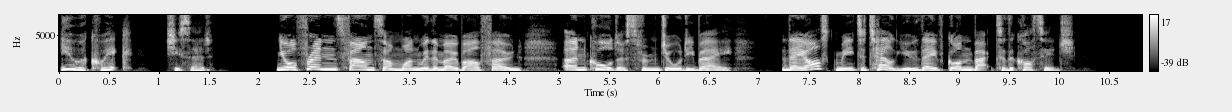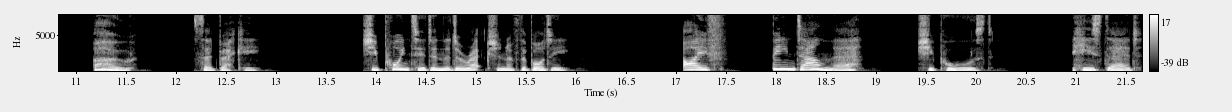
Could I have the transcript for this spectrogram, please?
You were quick, she said. Your friends found someone with a mobile phone and called us from Geordie Bay. They asked me to tell you they've gone back to the cottage. Oh, said Becky. She pointed in the direction of the body. I've been down there. She paused. He's dead.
